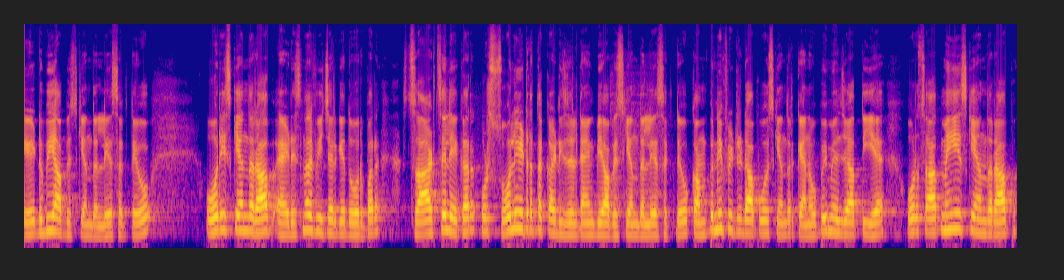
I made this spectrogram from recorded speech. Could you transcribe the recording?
एट भी आप इसके अंदर ले सकते हो। और इसके अंदर आप एडिशनल फीचर के तौर पर 60 से लेकर और 100 लीटर तक का डीजल टैंक भी आप इसके अंदर ले सकते हो। कंपनी फिटेड आपको इसके अंदर कैनोपी मिल जाती है और साथ में ही इसके अंदर आप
